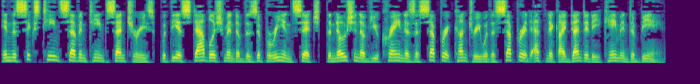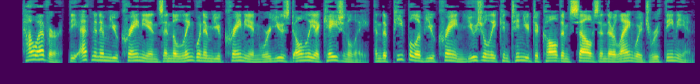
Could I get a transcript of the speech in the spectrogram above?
In the 16th–17th centuries, with the establishment of the Zaporozhian Sich, the notion of Ukraine as a separate country with a separate ethnic identity came into being. However, the ethnonym Ukrainians and the linguanym Ukrainian were used only occasionally, and the people of Ukraine usually continued to call themselves and their language Ruthenian.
